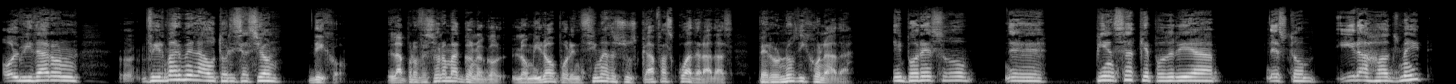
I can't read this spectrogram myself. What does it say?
olvidaron firmarme la autorización, dijo. La profesora McGonagall lo miró por encima de sus gafas cuadradas, pero no dijo nada. Y por eso, eh, ¿piensa que podría, esto, ir a Hogsmeade?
